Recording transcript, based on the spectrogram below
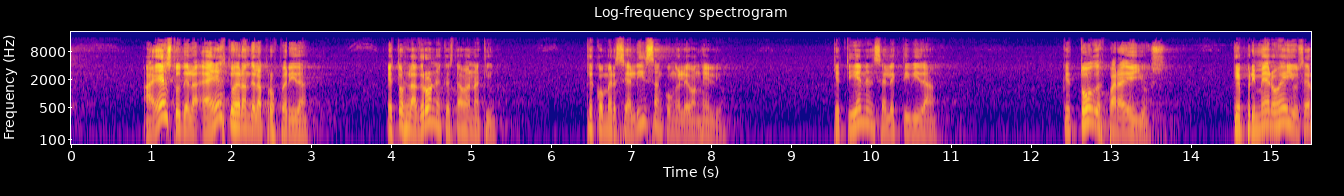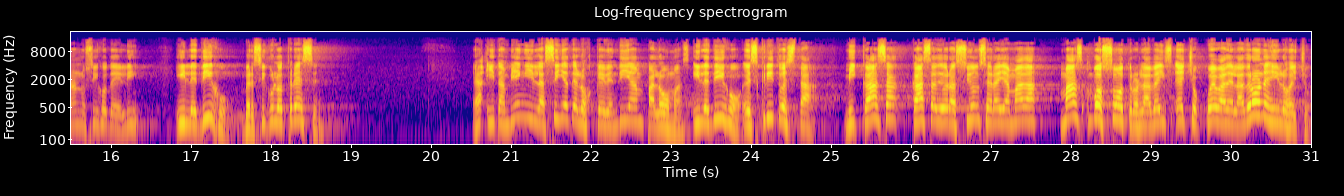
a estos, de la, a estos eran de la prosperidad. Estos ladrones que estaban aquí, que comercializan con el Evangelio, que tienen selectividad, que todo es para ellos, que primero ellos eran los hijos de Elí. Y le dijo, versículo 13, ah, y también y las sillas de los que vendían palomas, y le dijo, escrito está, mi casa, casa de oración será llamada, más vosotros la habéis hecho cueva de ladrones y los hecho.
